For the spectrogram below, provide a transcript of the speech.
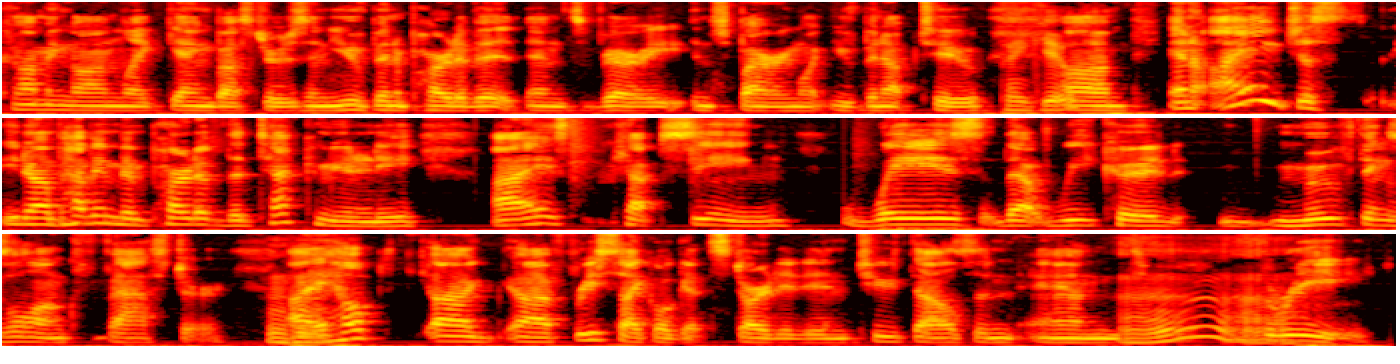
coming on like gangbusters, and you've been a part of it, and it's very inspiring what you've been up to. Thank you. Um, and I just, you know, having been part of the tech community, I kept seeing ways that we could move things along faster. Mm-hmm. I helped uh, uh, Free Cycle get started in 2003. Ah.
